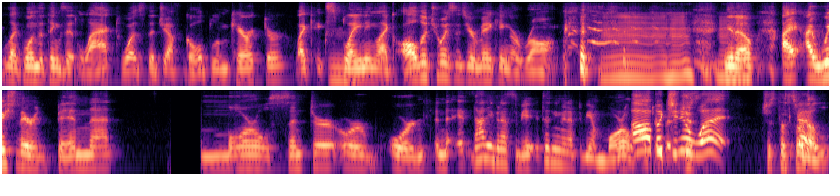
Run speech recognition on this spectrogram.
like one of the things it lacked was the jeff goldblum character like explaining like all the choices you're making are wrong Mhm, mhm, you know I, I wish there had been that moral center or or it not even has to be it doesn't even have to be a moral oh center, but you know just, what just the sort of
